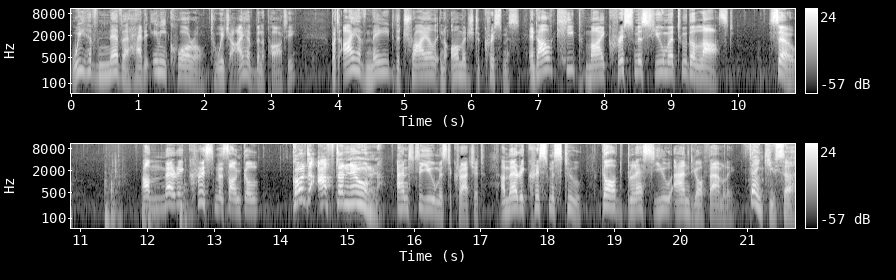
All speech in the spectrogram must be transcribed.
We have never had any quarrel to which I have been a party. But I have made the trial in homage to Christmas, and I'll keep my Christmas humor to the last. So, a Merry Christmas, Uncle! Good afternoon. And to you, Mr. Cratchit, a Merry Christmas too. God bless you and your family. Thank you, sir.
